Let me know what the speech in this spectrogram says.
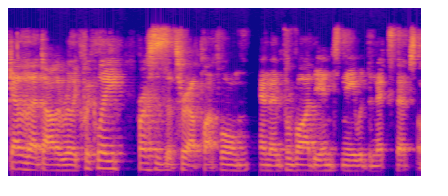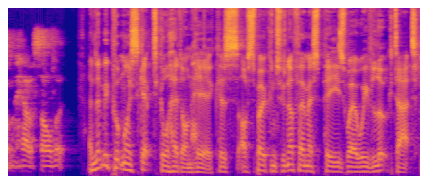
gather that data really quickly, process it through our platform, and then provide the engineer with the next steps on how to solve it. And let me put my skeptical head on here because I've spoken to enough MSPs where we've looked at,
